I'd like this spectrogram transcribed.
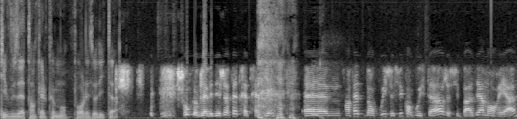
qui vous êtes en quelques mots pour les auditeurs? Je trouve que vous l'avez déjà fait très très bien. en fait, donc oui, je suis compositeur, je suis basé à Montréal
